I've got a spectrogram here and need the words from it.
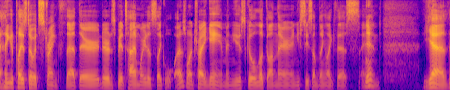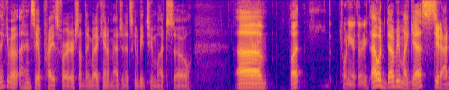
I think it plays to its strength that there there just be a time where you're just like, well, I just want to try a game, and you just go look on there and you see something like this, and yeah, think about I didn't see a price for it or something, but I can't imagine it's going to be too much. So, um, what Twenty or thirty. that would that would be my guess, dude, I,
